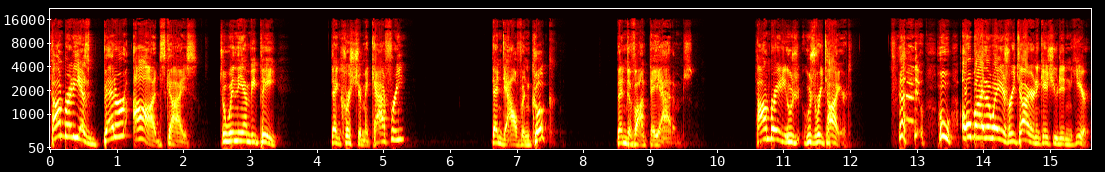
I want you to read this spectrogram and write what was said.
Tom Brady has better odds, guys, to win the MVP than Christian McCaffrey, than Dalvin Cook, than Davante Adams. Tom Brady, who's, who's retired. Who, oh, by the way, is retired in case you didn't hear.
